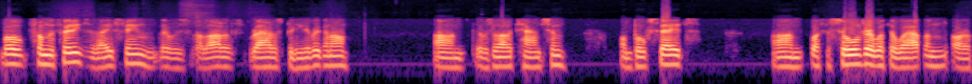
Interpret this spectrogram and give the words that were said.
Well, from the footage that I've seen, there was a lot of riotous behaviour going on, and there was a lot of tension on both sides. And with a soldier with a weapon or a,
